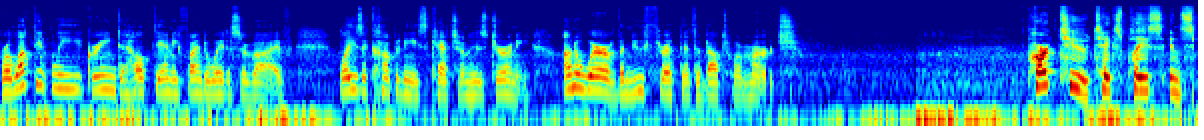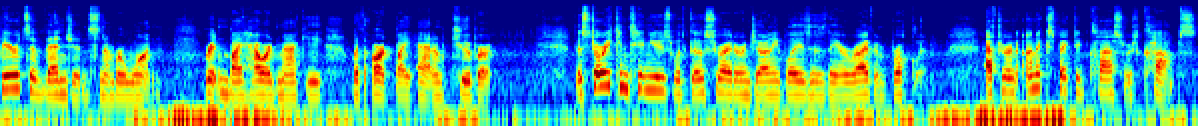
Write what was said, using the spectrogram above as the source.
Reluctantly agreeing to help Danny find a way to survive, Blaze accompanies Ketch on his journey, unaware of the new threat that's about to emerge. Part 2 takes place in Spirits of Vengeance number 1, written by Howard Mackie with art by Adam Kubert. The story continues with Ghost Rider and Johnny Blaze as they arrive in Brooklyn. After an unexpected clash with cops,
